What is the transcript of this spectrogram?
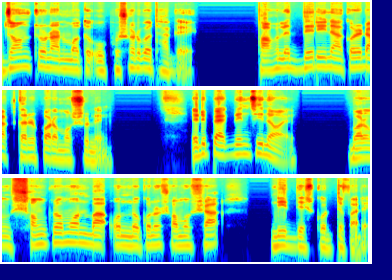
যন্ত্রণার মতো উপসর্গ থাকে, তাহলে দেরি না করে ডাক্তারের পরামর্শ নিন। এটি প্রেগনেন্সি নয় বরং সংক্রমণ বা অন্য কোনো সমস্যা নির্দেশ করতে পারে।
